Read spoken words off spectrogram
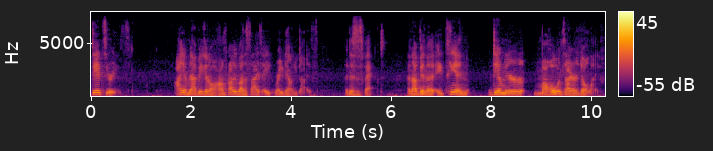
Dead serious. I am not big at all. I'm probably about a size 8 right now, you guys. And this is fact. And I've been a, a 10 damn near my whole entire adult life.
